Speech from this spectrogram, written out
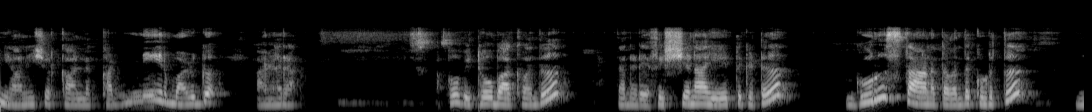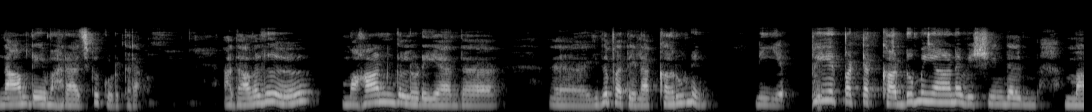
ஞானேஸ்வர் காலில் கண்ணீர் மழுக அழறார் அப்போது விட்டோபாக்கு வந்து தன்னுடைய சிஷ்யனாக ஏற்றுக்கிட்டு குரு ஸ்தானத்தை வந்து கொடுத்து நாம்தேவ் மகாராஜுக்கு கொடுக்குறா. அதாவது மகான்களுடைய அந்த இது பார்த்தீங்களா கருணை. நீ எப்பேற்பட்ட கடுமையான விஷயங்கள் ம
